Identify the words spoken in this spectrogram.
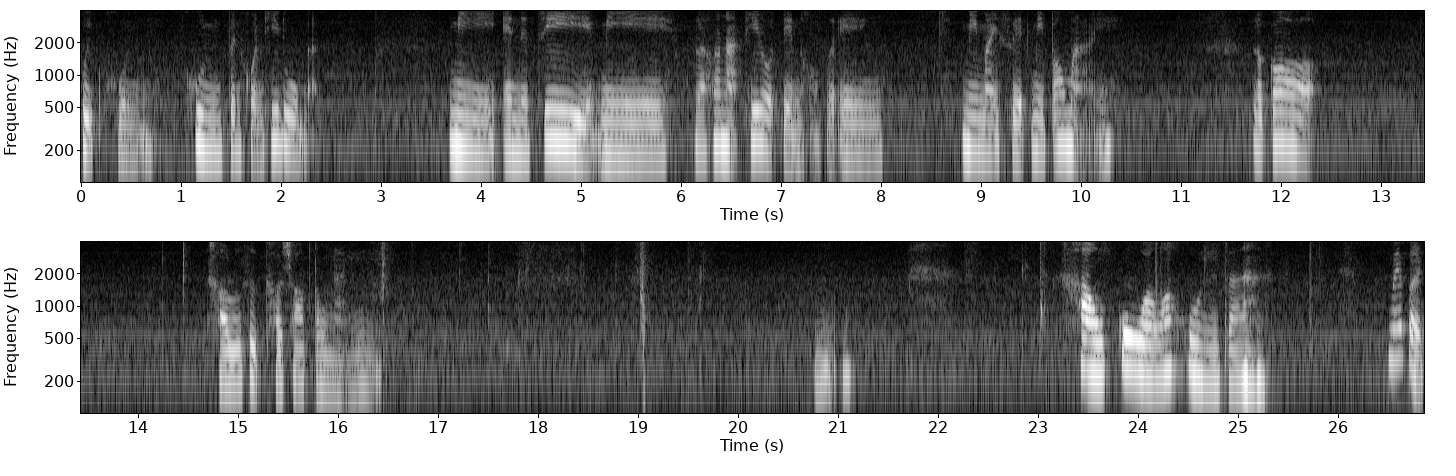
คุยกับคุณคคุณเป็นคนที่ดูแบบ มี energy มีลักษณะที่โดดเด่นของตัวเอง มี mindset มีเป้าหมาย แล้วก็ เขารู้สึกเขาชอบตรงนั้นเขากลัวว่าคุณจะไม่เปิด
